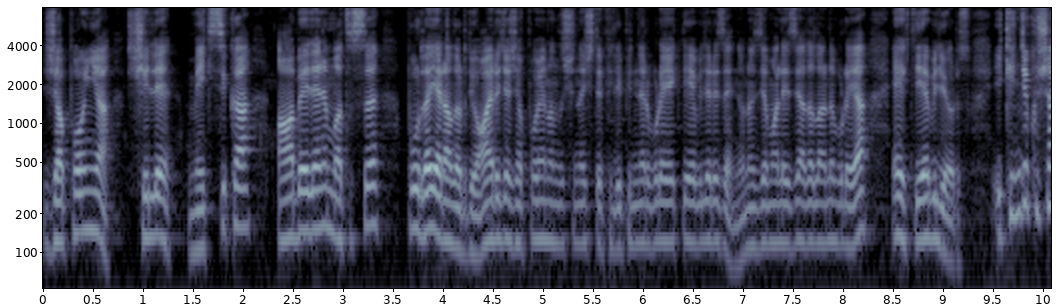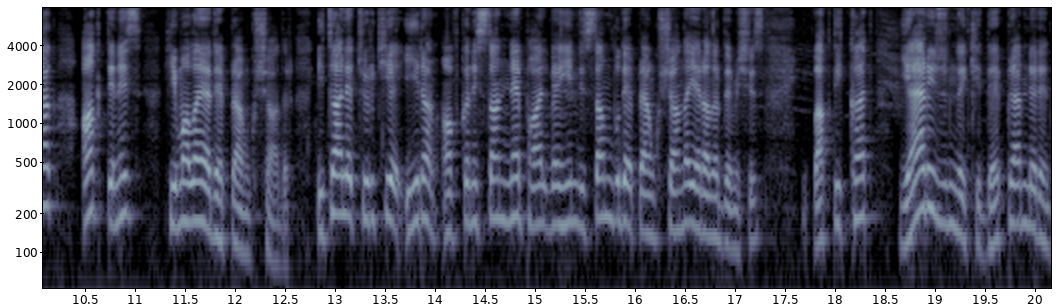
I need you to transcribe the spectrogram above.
Japonya, Şili, Meksika, ABD'nin batısı burada yer alır diyor. Ayrıca Japonya'nın dışında işte Filipinleri buraya ekleyebiliriz. Endonezya, Malezya adalarını buraya ekleyebiliyoruz. İkinci kuşak Akdeniz, Himalaya deprem kuşağıdır. İtalya, Türkiye, İran, Afganistan, Nepal ve Hindistan bu deprem kuşağında yer alır demişiz. Bak dikkat, yeryüzündeki depremlerin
